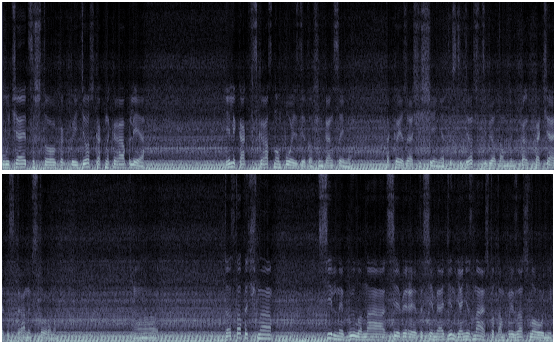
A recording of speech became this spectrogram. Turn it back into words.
получается, что как бы идешь как на корабле. Или как в скоростном поезде там в Шинкансене. Такое же ощущение. То есть идешь, тебя там блин, качает из стороны в сторону. А, достаточно сильное было на севере, это 7.1. Я не знаю, что там произошло у них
